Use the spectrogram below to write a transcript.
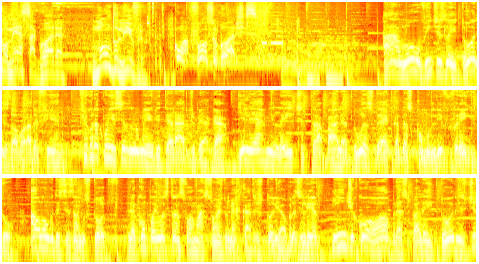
Começa agora Mundo Livro, com Afonso Borges. Alô, ouvintes leitores da Alvorada FM. Figura conhecida no meio literário de BH, Guilherme Leite trabalha há duas décadas como livreiro. Ao longo desses anos todos, ele acompanhou as transformações do mercado editorial brasileiro e indicou obras para leitores de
